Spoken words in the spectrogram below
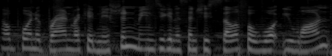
The whole point of brand recognition means you can essentially sell it for what you want.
